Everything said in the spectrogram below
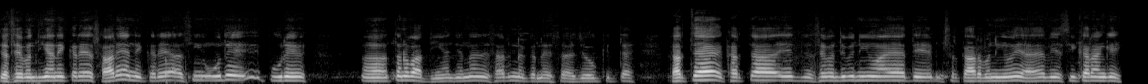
ਜਥੇਬੰਦੀਆਂ ਨੇ ਕਰਿਆ ਸਾਰਿਆਂ ਨੇ ਕਰਿਆ ਅਸੀਂ ਉਹਦੇ ਪੂਰੇ ਧੰਨਵਾਦੀ ਹਾਂ ਜਿਨ੍ਹਾਂ ਨੇ ਸਾਰੇ ਨਗਰ ਨੇ ਸਹਿਯੋਗ ਕੀਤਾ ਹੈ। ਖਰਚਾ ਖਰਚਾ ਇਹ ਜਥੇਬੰਦੀ ਵੀ ਨਹੀਂ ਆਇਆ ਤੇ ਸਰਕਾਰ ਬਣੀ ਹੋਈ ਆਇਆ ਵੀ ਅਸੀਂ ਕਰਾਂਗੇ।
